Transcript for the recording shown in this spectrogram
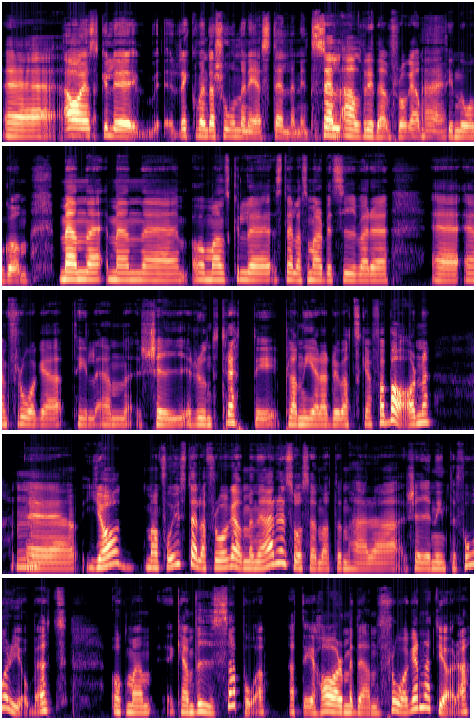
Eh, Ja, jag skulle, rekommendationen är ställ den inte Ställ så. aldrig den frågan Nej. till någon. Men, eh, men eh, om man skulle ställa som arbetsgivare eh, en fråga till en tjej runt 30, planerar du att skaffa barn? Mm. Eh, ja, man får ju ställa frågan, men är det så sen att den här eh, tjejen inte får jobbet och man kan visa på att det har med den frågan att göra,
